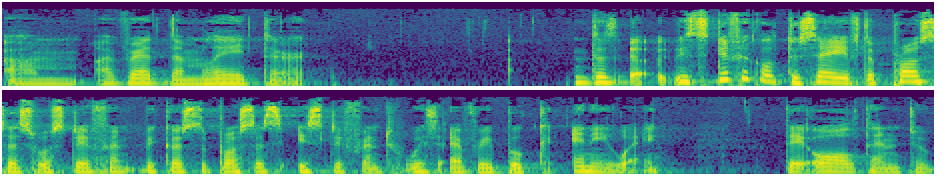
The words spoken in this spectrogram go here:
um, I've read them later, the, it's difficult to say if the process was different because the process is different with every book anyway. They all tend to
